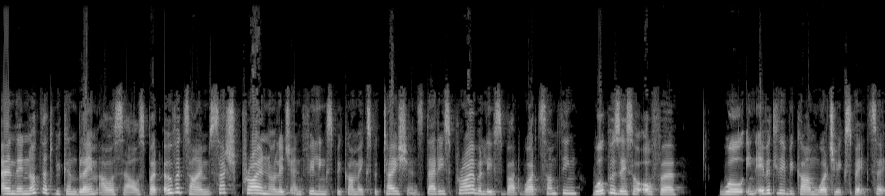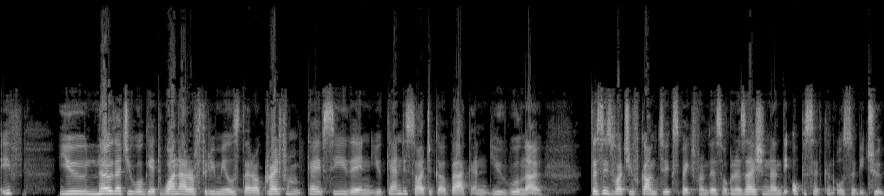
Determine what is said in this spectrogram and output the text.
And then, not that we can blame ourselves, but over time, such prior knowledge and feelings become expectations. That is, prior beliefs about what something will possess or offer will inevitably become what you expect. So, if you know that you will get one out of three meals that are great from KFC, then you can decide to go back and you will know this is what you've come to expect from this organization, and the opposite can also be true.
